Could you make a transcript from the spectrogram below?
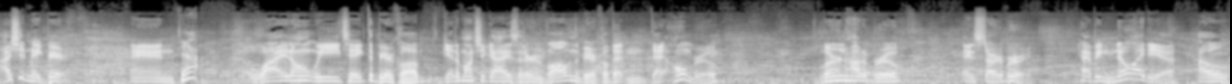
I should make beer. And Yeah. why don't we take the beer club, get a bunch of guys that are involved in the beer club that that homebrew, learn how to brew, and start a brewery, having no idea how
